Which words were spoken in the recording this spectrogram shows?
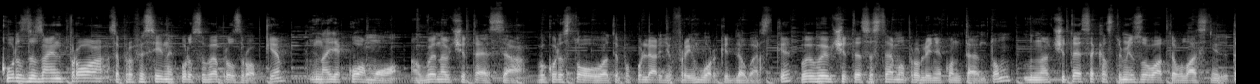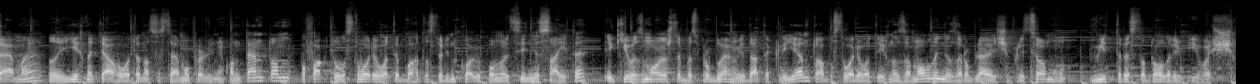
Курс Design Pro – це професійний курс веб-розробки, на якому ви навчитеся використовувати популярні фреймворки для верстки. Ви вивчите систему управління контентом, навчитеся кастомізувати власні теми, їх натягувати на систему управління контентом, по факту створювати багатосторінкові повноцінні сайти, які ви зможете без проблем віддати клієнту або створювати їх на замовлення, заробляючи при цьому від 300 доларів і вище.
